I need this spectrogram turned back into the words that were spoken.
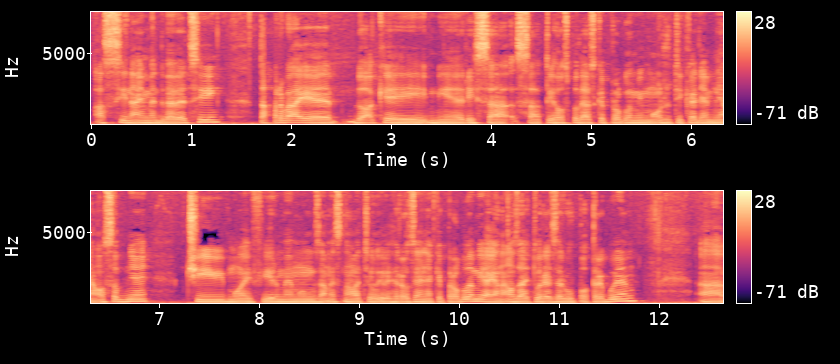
asi najmä dve veci. Tá prvá je, do akej miery sa, sa tie hospodárske problémy môžu týkať aj mňa osobne či mojej firme, môjmu zamestnávateľovi hrozia nejaké problémy a ja naozaj tú rezervu potrebujem. A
